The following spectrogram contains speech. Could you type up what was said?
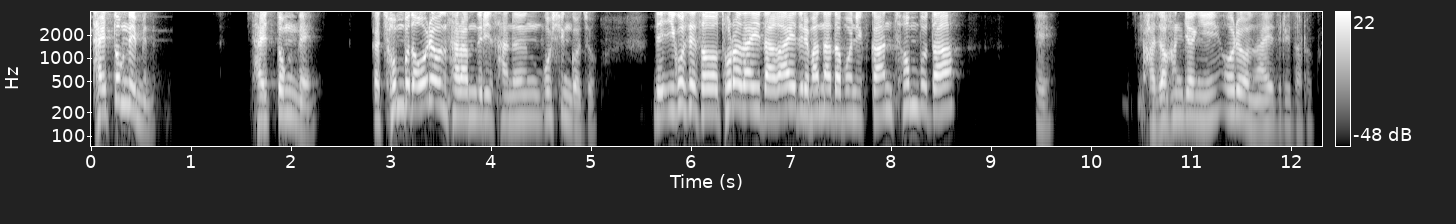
달동네입니다. 달동네. 그러니까 전부 다 어려운 사람들이 사는 곳인 거죠. 근데 이곳에서 돌아다니다가 아이들을 만나다 보니까 전부 다 예, 가정 환경이 어려운 아이들이더라고요.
